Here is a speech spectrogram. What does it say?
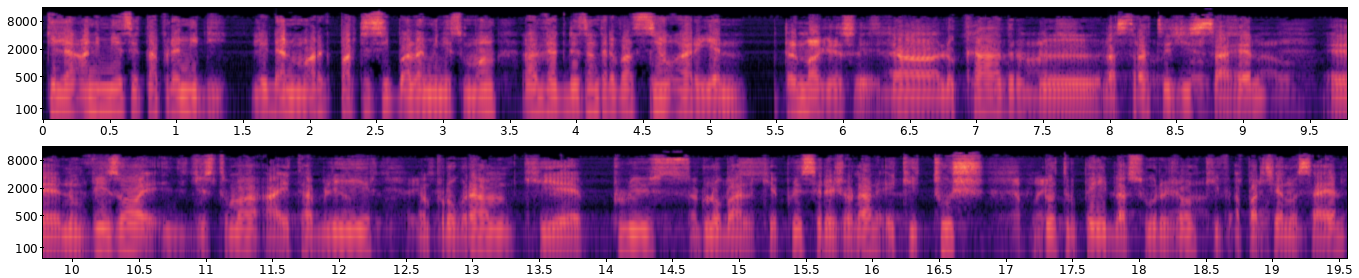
qu'il a animée cet après-midi. Le Danemark participe à l'aménagement avec des interventions aériennes. Dans le cadre de la stratégie Sahel, eh, nous visons justement à établir un programme qui est plus global, qui est plus régional et qui touche d'autres pays de la sous-région qui appartiennent au Sahel.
